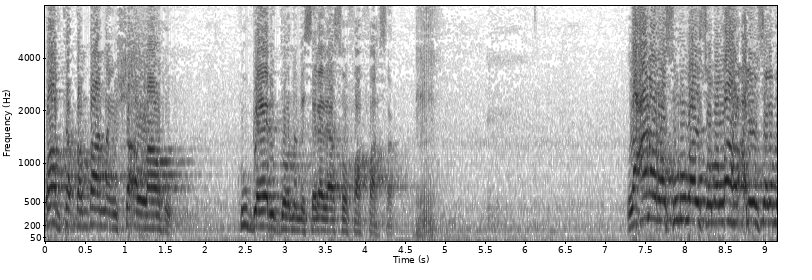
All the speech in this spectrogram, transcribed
baabka dambaana insha allahu ku gaari doona masaladaasoo faahfaahsan lacana rasuulu laahi sal اlahu alayه waslm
